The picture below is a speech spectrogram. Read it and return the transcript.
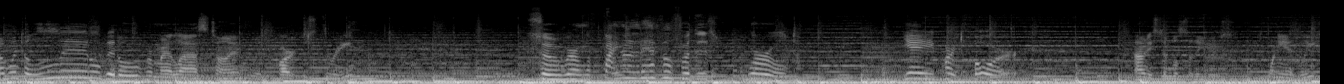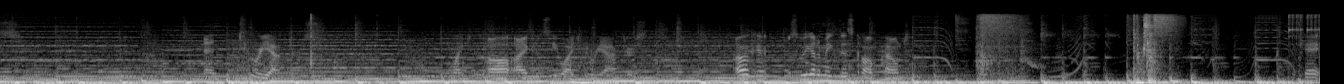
I went a little bit over my last time with part 3. So we're on the final level for this world. Yay, part 4! How many symbols did I use? 20 at least? And two reactors. Why two? Oh, I can see why two reactors. Okay, so we gotta make this compound. Okay,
